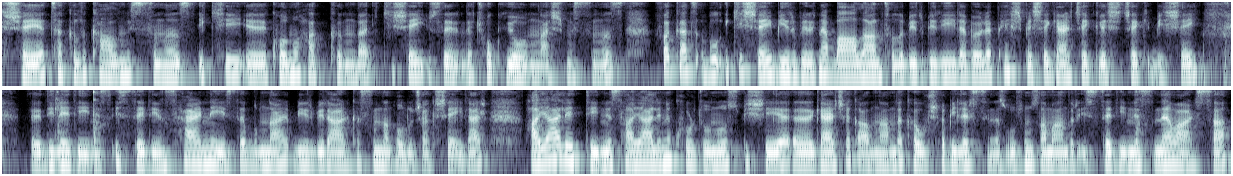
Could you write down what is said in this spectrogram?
şeye takılı kalmışsınız. İki e, konu hakkında, iki şey üzerinde çok yoğunlaşmışsınız. Fakat bu iki şey birbirine bağlantılı, birbiriyle böyle peş peşe gerçekleşecek bir şey. E, dilediğiniz, istediğiniz her neyse bunlar birbiri arkasından olacak şeyler. Hayal ettiğiniz, hayalini kurduğunuz bir şeye e, gerçek anlamda kavuşabilirsiniz. Uzun zamandır istediğiniz ne varsa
